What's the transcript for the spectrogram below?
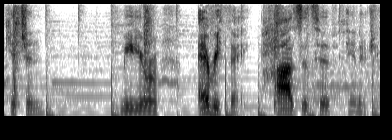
kitchen, media room, everything. Positive energy.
